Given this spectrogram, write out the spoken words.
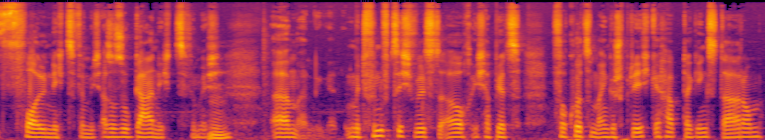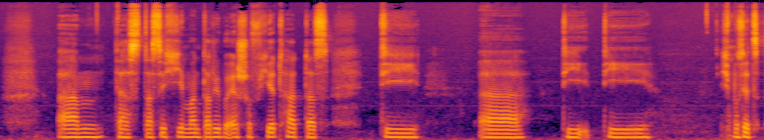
voll nichts für mich, also so gar nichts für mich. Ähm, mit 50 willst du auch, ich habe jetzt vor kurzem ein Gespräch gehabt, da ging es darum, ähm, dass, dass sich jemand darüber echauffiert hat, dass die, äh, die, die, ich muss jetzt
